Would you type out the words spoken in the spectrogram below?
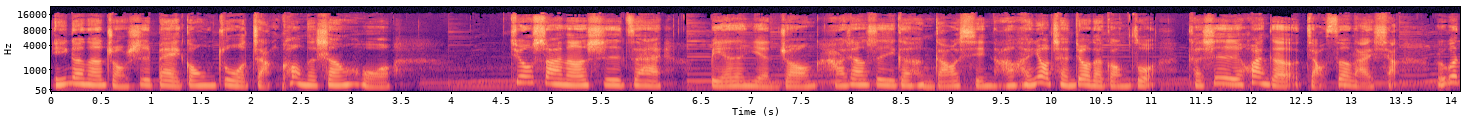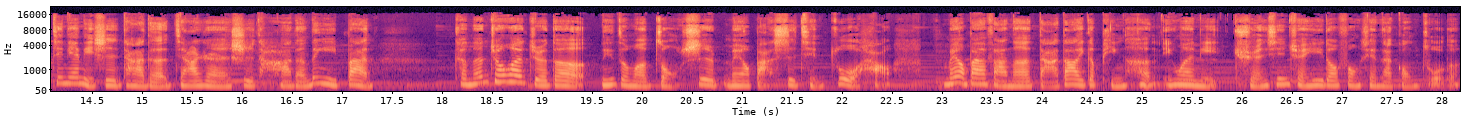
一个呢总是被工作掌控的生活，就算呢是在别人眼中好像是一个很高薪，然后很有成就的工作，可是换个角色来想，如果今天你是他的家人，是他的另一半，可能就会觉得你怎么总是没有把事情做好。没有办法呢，达到一个平衡，因为你全心全意都奉献在工作了。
